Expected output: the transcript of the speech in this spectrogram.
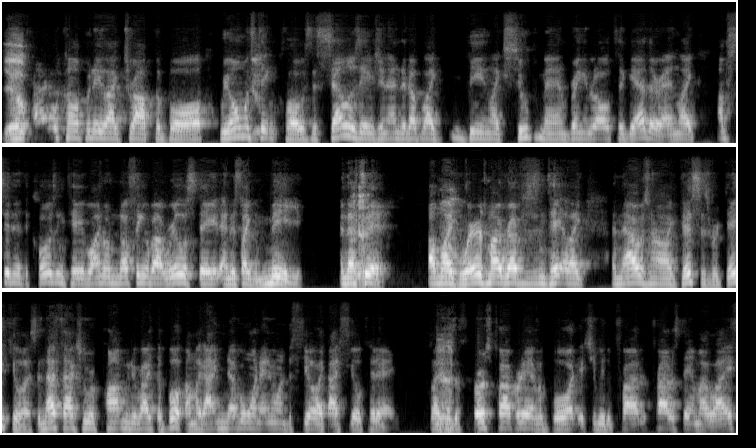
Yep. title company like dropped the ball. We almost didn't close. The seller's agent ended up like being like superman bringing it all together. And like i'm sitting at the closing table. I know nothing about real estate and it's like me. And that's Yeah. it. I'm like Yeah. where's my representation? Like and that was when i'm like this is ridiculous. And that's actually what prompted me to write the book. I'm like i never want anyone to feel like i feel today. Like Yeah. it was the first property i ever bought. It should be the proud, proudest day of my life.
